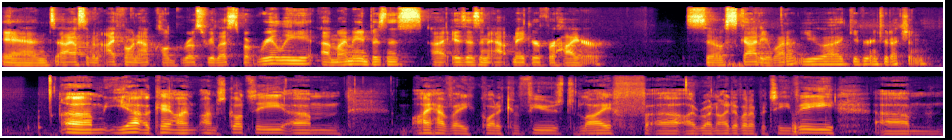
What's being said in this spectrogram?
And I also have an iPhone app called Grocery List, but really, uh, my main business uh, is as an app maker for hire. So, Scotty, why don't you uh, give your introduction? Um, yeah, okay. I'm I'm Scotty. Um, I have a quite a confused life. Uh, I run iDeveloper TV um,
